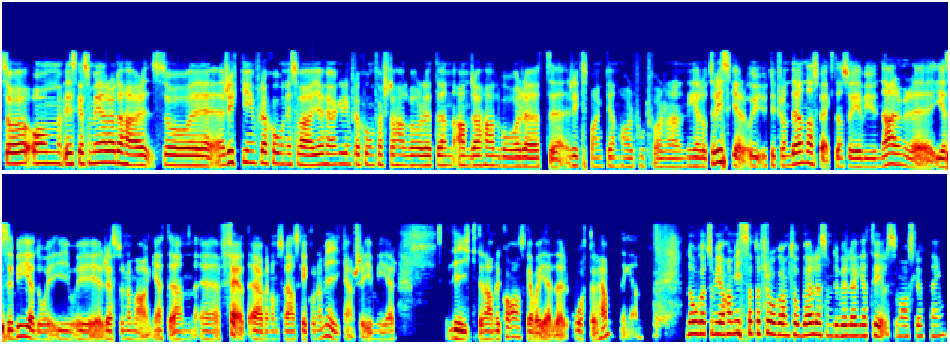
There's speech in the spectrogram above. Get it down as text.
Så om vi ska summera det här så eh, ryckig inflation i Sverige, högre inflation första halvåret än andra halvåret. Eh, Riksbanken har fortfarande nedåtrisker och utifrån den aspekten så är vi ju närmare ECB då i, i resonemanget än eh, Fed, även om svensk ekonomi kanske är mer lik den amerikanska vad gäller återhämtningen. Något som jag har missat att fråga om Tobbe eller som du vill lägga till som avslutning?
